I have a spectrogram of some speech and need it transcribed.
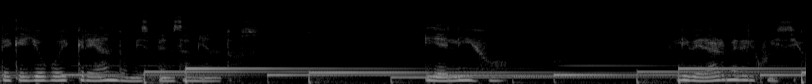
de que yo voy creando mis pensamientos y elijo liberarme del juicio.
